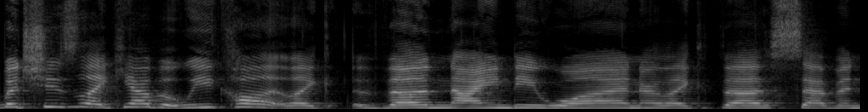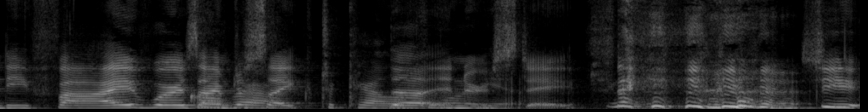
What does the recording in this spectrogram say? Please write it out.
But she's like, yeah, but we call it like the 91 or like the 75, whereas Go I'm just like to the interstate. she,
